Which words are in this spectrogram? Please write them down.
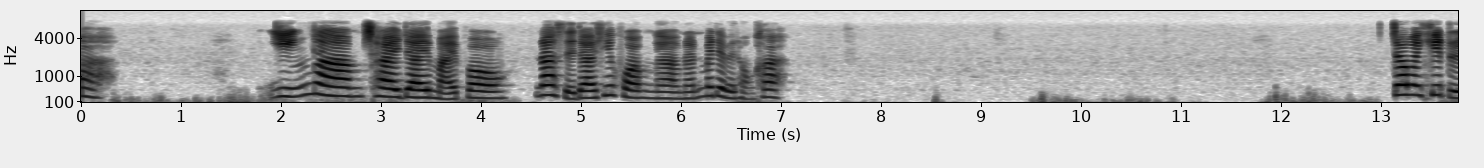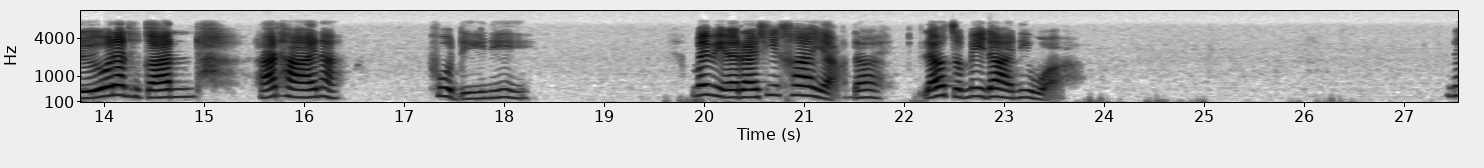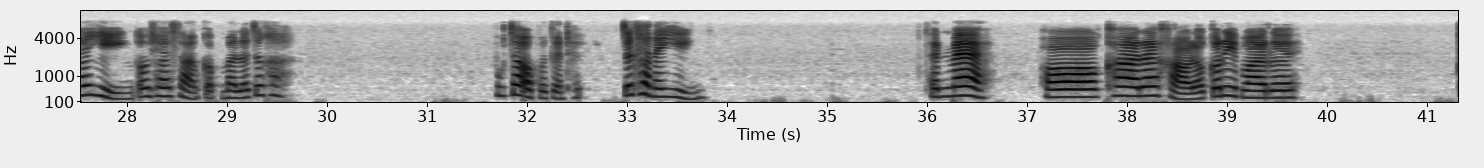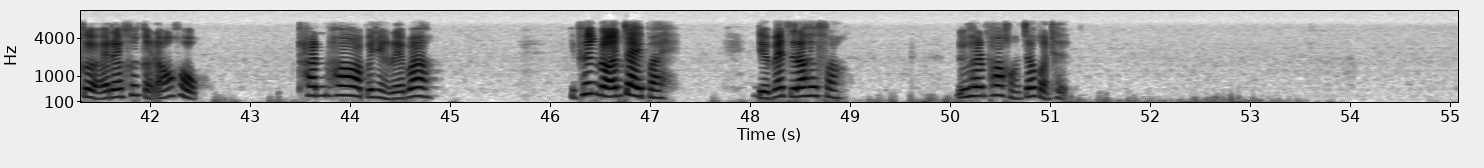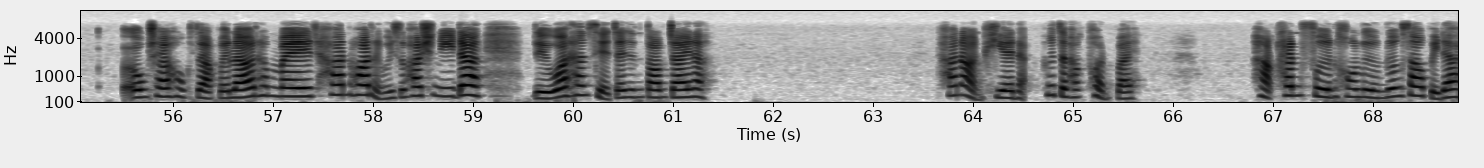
หญิงงามชายใดหมายปอง น่าเสียดายที่ความงามนั้นไม่ได้เป็นของข้า เจ้าไม่คิดหรือว่านั่นคือการท้าทายน่ะ พูดดีนี่ ไม่มีอะไรที่ข้าอยากได้ แล้วจะไม่ได้นี่หว่านายหญิงเอาชายสามกลับมาแล้วเจ้าค่ะ พวกเจ้าออกไปกันเถอะ เจ้าค่ะนายหญิง ท่านแม่ พอข้าได้ข่าวแล้วก็รีบมาเลย เกิดอะไรขึ้นกับน้องหก ท่านพ่อเป็นอย่างไรบ้าง อย่าเพิ่งร้อนใจไป เดี๋ยวแม่จะเล่าให้ฟัง ดูท่านพ่อของเจ้าก่อนเถอะ องค์ชายหกจากไปแล้วทำไมท่านพ่อถึงมีสภาพเช่นนี้ได้ หรือว่าท่านเสียใจจนตอมใจน่ะ ท่านอ่อนเพลียน่ะเพิ่งจะพักผ่อนไป หากท่านฟื้นคงลืมเรื่องเศร้าไปได้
